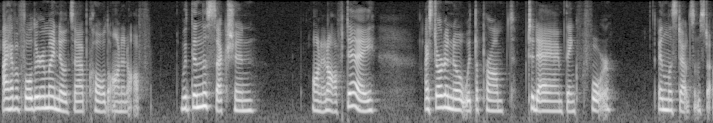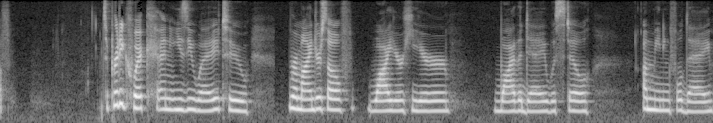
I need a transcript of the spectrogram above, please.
I have a folder in my notes app called On and Off. Within the section On and Off Day, I start a note with the prompt, Today I'm thankful for, and list out some stuff. It's a pretty quick and easy way to remind yourself why you're here, why the day was still a meaningful day.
